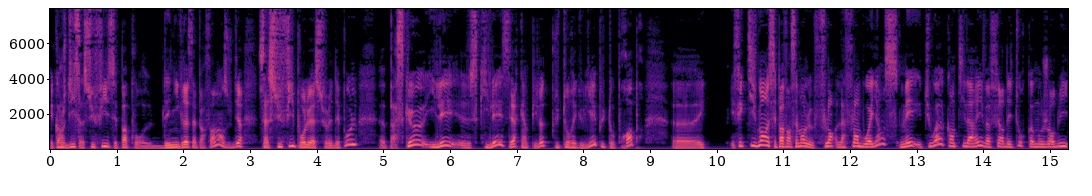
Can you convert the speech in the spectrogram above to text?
Et quand je dis ça suffit, c'est pas pour dénigrer sa performance. Je veux dire, ça suffit pour lui assurer des pôles euh, parce que est euh, ce qu'il est, c'est-à-dire qu'un pilote plutôt régulier, plutôt propre, euh, effectivement, c'est pas forcément le la flamboyance, mais tu vois, quand il arrive à faire des tours comme aujourd'hui,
